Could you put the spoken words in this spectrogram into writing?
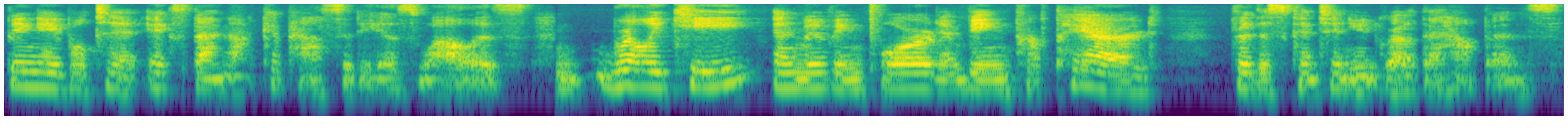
being able to expand that capacity as well is really key in moving forward and being prepared for this continued growth that happens.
